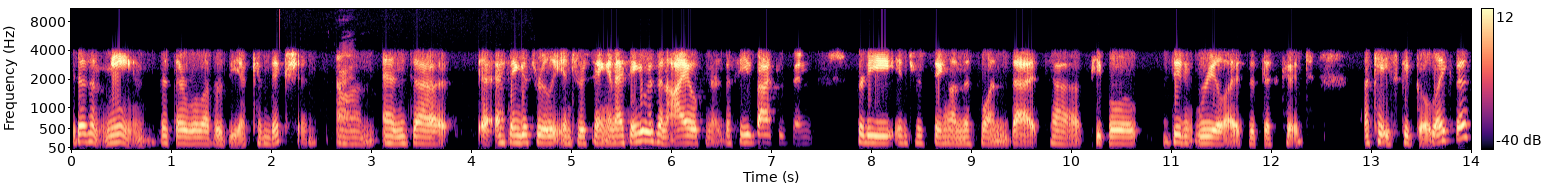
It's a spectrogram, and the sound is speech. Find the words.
it doesn't mean that there will ever be a conviction. Um, and uh, I think it's really interesting, and I think it was an eye opener. The feedback has been pretty interesting on this one that uh, people didn't realize that this could a case could go like this.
